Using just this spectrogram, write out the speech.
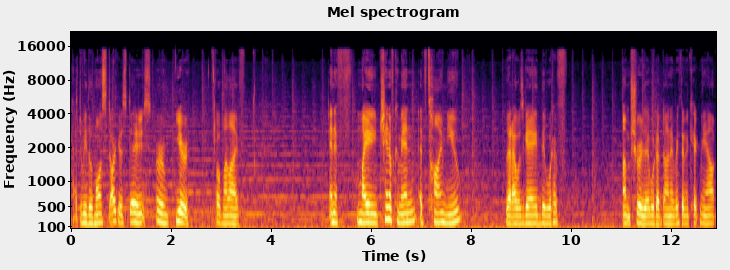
had to be the most darkest days or year of my life. And if my chain of command at the time knew that I was gay, they would have, I'm sure they would have done everything to kick me out.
